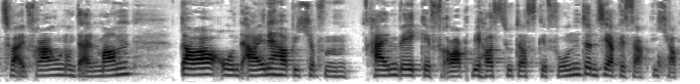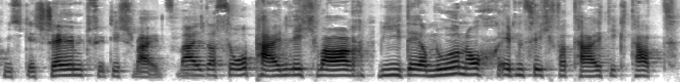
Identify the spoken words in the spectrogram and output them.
zwei Frauen und ein Mann da und eine habe ich auf dem Heimweg gefragt, wie hast du das gefunden? Sie hat gesagt, ich habe mich geschämt für die Schweiz, weil das so peinlich war, wie der nur noch eben sich verteidigt hat.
